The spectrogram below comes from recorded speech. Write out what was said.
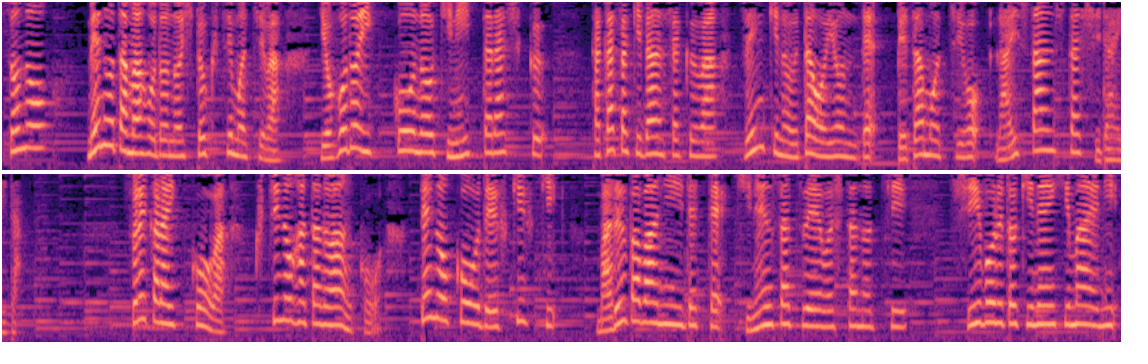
その目の玉ほどの一口餅は、よほど一行の気に入ったらしく、高崎男爵は前期の歌を読んでベタ餅を来賛した次第だ。それから一行は口の旗のあんこを手の甲で吹き吹き丸馬場に出て記念撮影をした後、シーボルト記念碑前に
